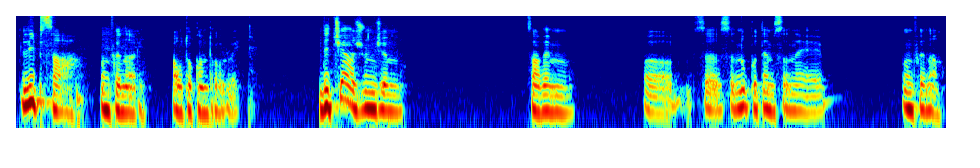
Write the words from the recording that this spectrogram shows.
lipsa înfrânării autocontrolului. De ce ajungem să avem, uh, să, să nu putem să ne înfrânăm?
